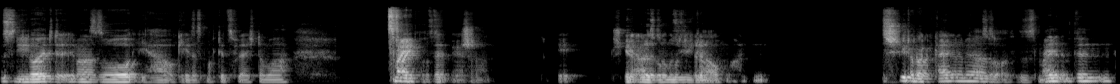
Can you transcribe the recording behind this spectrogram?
müssen die Leute immer so, ja, okay, das macht jetzt vielleicht nochmal 2% mehr Schaden. Okay, spielen alle so, muss ich dann auch machen. Das spielt aber keiner mehr, also das ist mein Empfinden.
